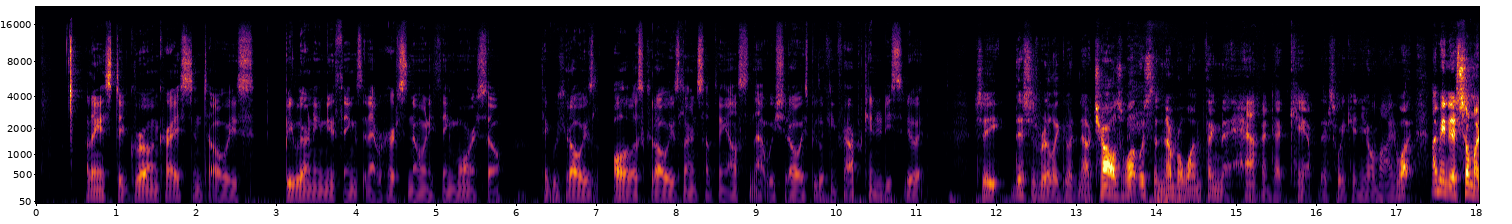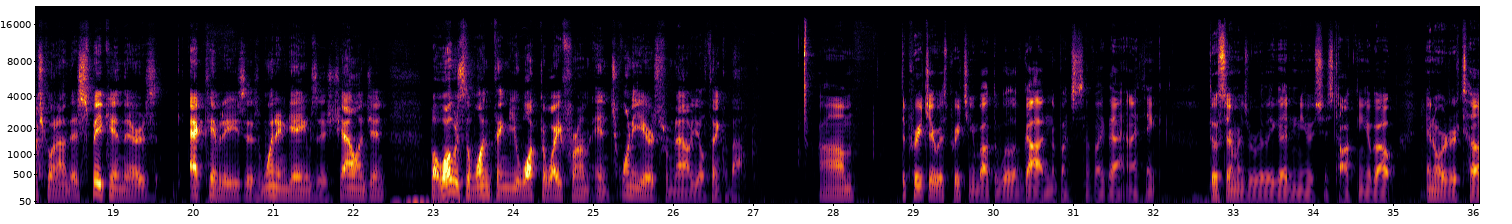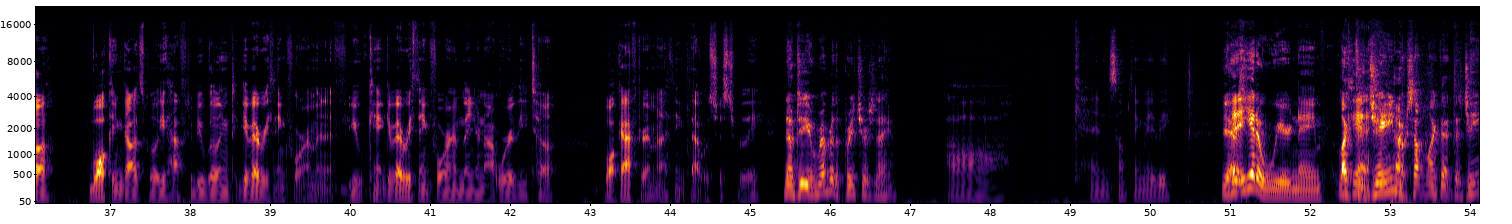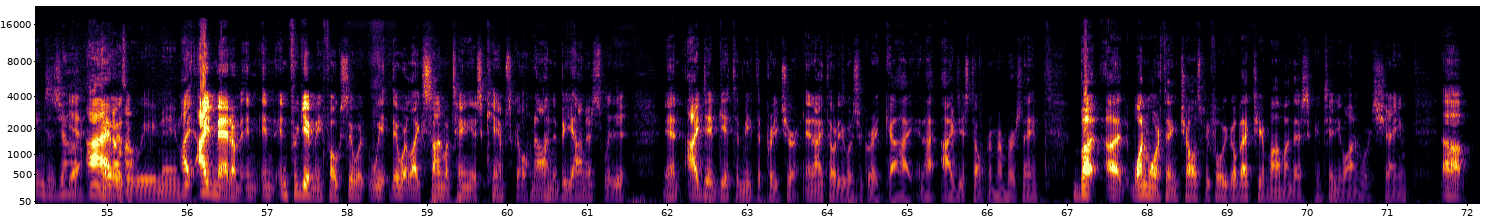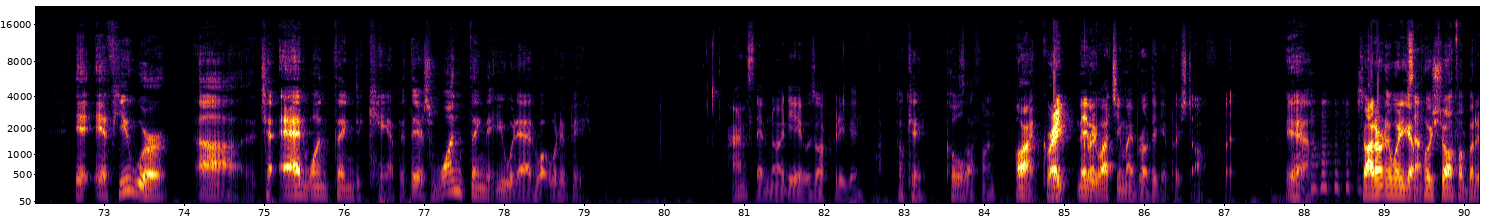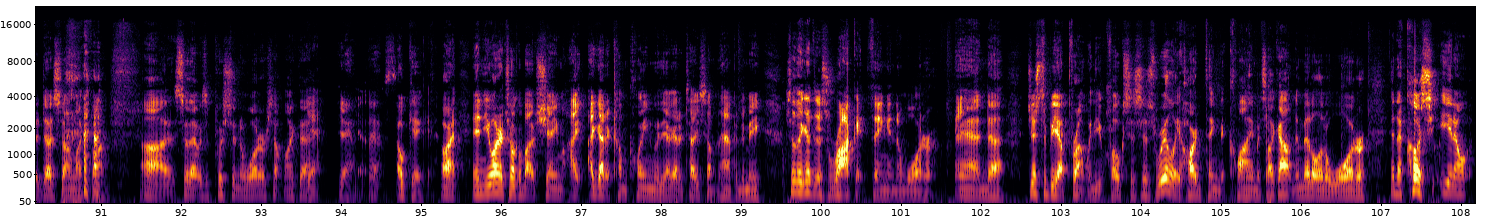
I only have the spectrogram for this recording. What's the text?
I think it's to grow in Christ and to always be learning new things. It never hurts to know anything more. So I think we could always, all of us could always learn something else, and that we should always be looking for opportunities to do it. See, this is really good. Now, Charles, what was the number one thing that happened at camp this week in your mind? What I mean, there's so much going on. There's speaking, there's activities, there's winning games, there's challenging. But what was the one thing you walked away from in 20 years from now you'll think about? Um, the preacher was preaching about the will of God and a bunch of stuff like that, and I think those sermons were really good. And he was just talking about in order to walk in God's will, you have to be willing to give everything for Him, and if you can't give everything for Him, then you're not worthy to walk after Him. And I think that was just really Now, do you remember the preacher's name? ah Ken something maybe. Yeah, He had a weird name. like Yeah. the Gene or something like that. The Gene's is John. Yeah, I it was know. a weird name. I, I met him, and, and, and forgive me, folks. There were we there were like simultaneous camps going on. To be honest with you, and I did get to meet the preacher, and I thought he was a great guy, and I, I just don't remember his name. But uh, one more thing, Charles, before we go back to your mom on this and continue on with shame, uh, if you were uh, to add one thing to camp, if there's one thing that you would add, what would it be? I honestly have no idea. It was all pretty good. Okay, It was cool. all fun. All right, great. Maybe great. watching my brother get pushed off, but Yeah. So I don't know what he got Something. pushed off of, but it does sound like fun. uh, so that was pushed in the water or something like that? Yeah. Yeah. Yeah, yeah. Okay. okay. All right. And you want to talk about shame? I, I got to come clean with you. I got to tell you something happened to me. So they got this rocket thing in the water. And uh, just to be upfront with you folks, it's this really hard thing to climb. It's like out in the middle of the water. And of course, you know,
